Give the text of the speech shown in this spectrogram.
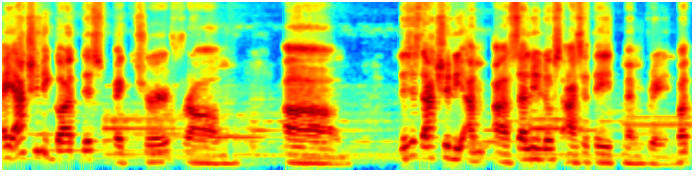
I actually got this picture from, um, this is actually a, a cellulose acetate membrane, but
